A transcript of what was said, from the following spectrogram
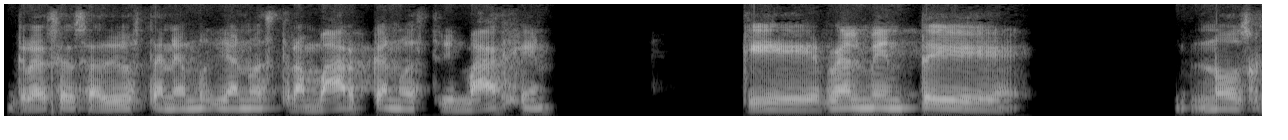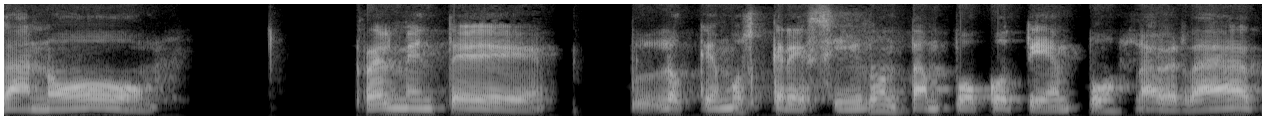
gracias a Dios, tenemos ya nuestra marca, nuestra imagen, que realmente nos ganó realmente lo que hemos crecido en tan poco tiempo. La verdad,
